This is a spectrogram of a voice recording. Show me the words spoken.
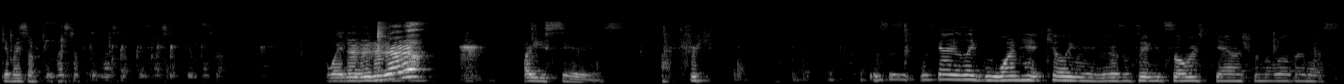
Get myself, get myself, get myself, get myself, get myself. Wait, no, no, no, no, no! Are you serious? This is this guy is like one hit killing me because I'm taking so much damage from the wilderness.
